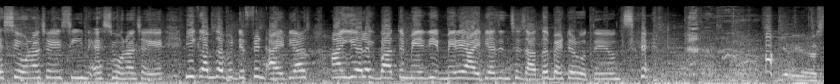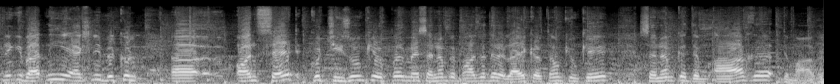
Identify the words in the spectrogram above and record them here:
ऐसे होना चाहिए सीन ऐसे होना चाहिए। He comes up with different ideas हाँ ये अलग बात है मेरी मेरे आइडियाज़ इनसे ज़्यादा बेटर होते हैं उनसे। ये हंसने की बात नहीं है एक्चुअली बिल्कुल ऑन सेट कुछ चीज़ों के ऊपर मैं सनम पे बहुत ज़्यादा रिलाई करता हूँ क्योंकि सनम का दिमाग। दिमाग।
